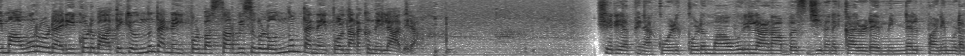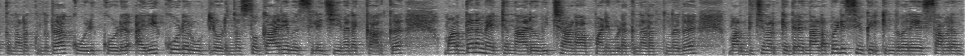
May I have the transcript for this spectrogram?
ഈ മാവൂർ റോഡ് അരീക്കോട് ഭാഗത്തേക്ക് ഒന്നും തന്നെ ഇപ്പോൾ ബസ് സർവീസുകൾ ഒന്നും തന്നെ ഇപ്പോൾ നടക്കുന്നില്ല ആതിര. ശരി അഭിന. കോഴിക്കോട് മാവൂരിലാണ് ബസ് ജീവനക്കാരുടെ മിന്നൽ പണിമുടക്ക് നടക്കുന്നത്. കോഴിക്കോട് അരീക്കോട് റൂട്ടിലോടുന്ന സ്വകാര്യ ബസ്സിലെ ജീവനക്കാർക്ക് മർദ്ദനമേറ്റെന്നാരോപിച്ചാണ് ആ പണിമുടക്ക് നടത്തുന്നത്. മർദ്ദിച്ചവർക്കെതിരെ നടപടി സ്വീകരിക്കുന്നതുവരെ സമരം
